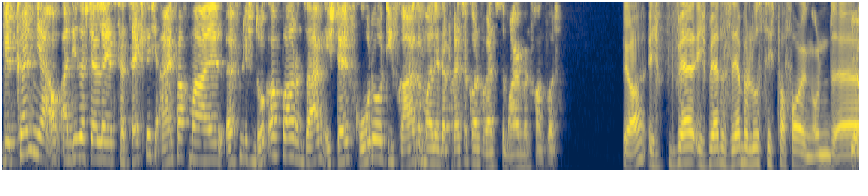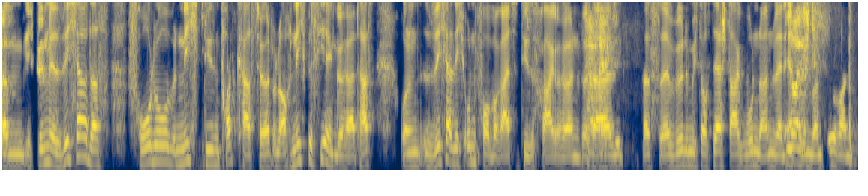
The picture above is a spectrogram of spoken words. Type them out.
wir können ja auch an dieser Stelle jetzt tatsächlich einfach mal öffentlichen Druck aufbauen und sagen, ich stelle Frodo die Frage mal in der Pressekonferenz zum Ironman Frankfurt. Ja, ich werde ich werde es sehr belustigt verfolgen und ähm, ja. ich bin mir sicher, dass Frodo nicht diesen Podcast hört und auch nicht bis hierhin gehört hat und sicherlich unvorbereitet diese Frage hören wird. Da, das äh, würde mich doch sehr stark wundern, wenn er Läuft. zu unseren Hörern,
